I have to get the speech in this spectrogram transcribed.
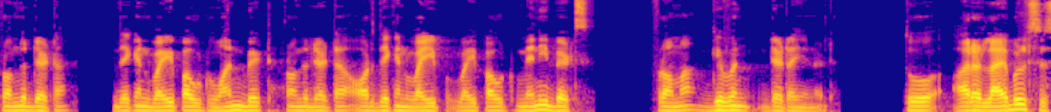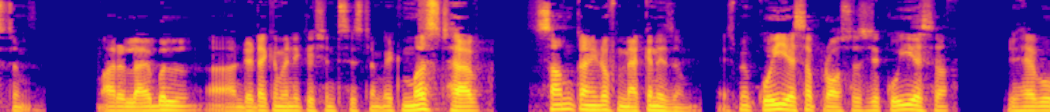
from the data they can wipe out one bit from the data اور they can wipe wipe out many bits from a given data unit تو for a reliable system for a reliable data communication system it must have some kind of mechanism اس میں کوئی ایسا پروسیس یا کوئی ایسا جو ہے وہ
